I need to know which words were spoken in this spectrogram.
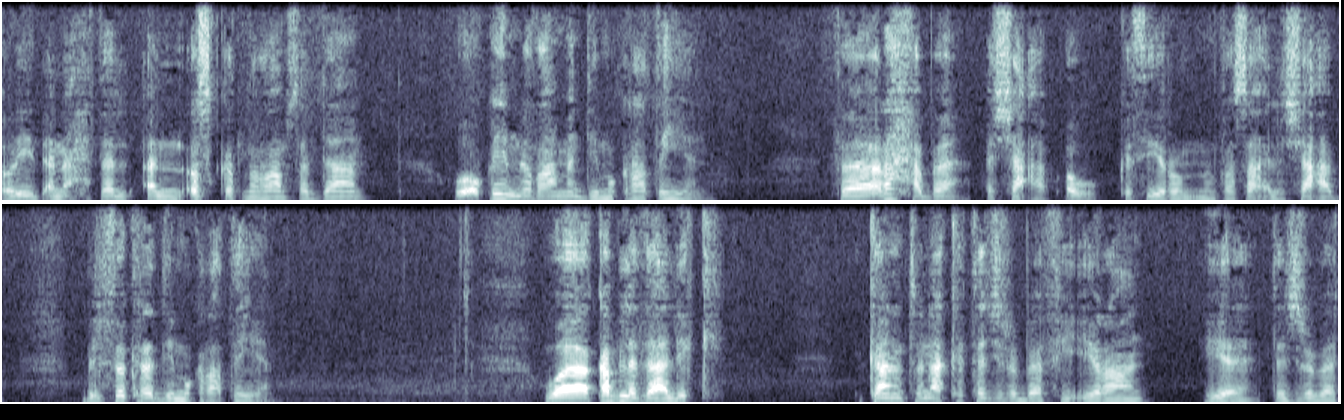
أريد أن أحتل أن أسقط نظام صدام وأقيم نظاما ديمقراطيا. فرحب الشعب أو كثير من فصائل الشعب بالفكرة الديمقراطية. وقبل ذلك كانت هناك تجربة في إيران هي تجربة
